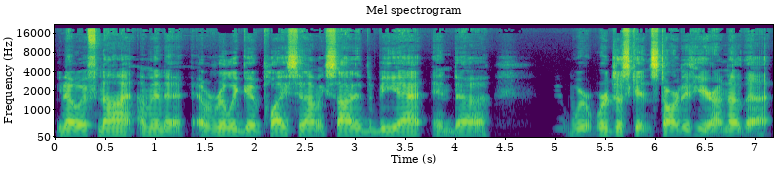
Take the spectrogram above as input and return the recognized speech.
you know, if not, I'm in a, a, really good place that I'm excited to be at, and uh, we're we're just getting started here. I know that.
